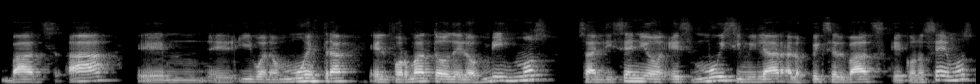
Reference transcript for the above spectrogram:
Buds A, em, eh, y bueno, muestra el formato de los mismos, o sea, el diseño es muy similar a los Pixel Buds que conocemos,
